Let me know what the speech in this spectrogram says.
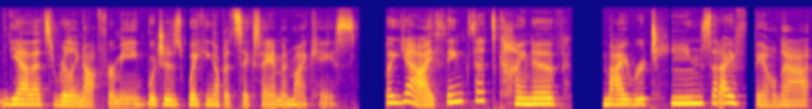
yeah, that's really not for me, which is waking up at 6 a.m. in my case. But yeah, I think that's kind of my routines that I've failed at.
